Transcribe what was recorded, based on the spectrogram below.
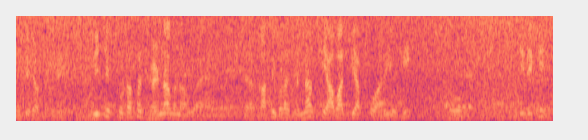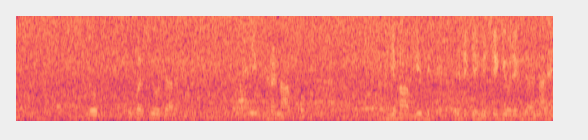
नीचे जा सकते हैं। नीचे एक छोटा सा झरना बना हुआ है। काफ़ी बड़ा झरना, उसकी आवाज़ भी आपको आ रही होगी। तो ये देखिए, लोग ऊपर की ओर जा रहे हैं। एक झरना आपको यहाँ भी दिखेगा। ये देखिए, नीचे की ओर एक झरना है।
